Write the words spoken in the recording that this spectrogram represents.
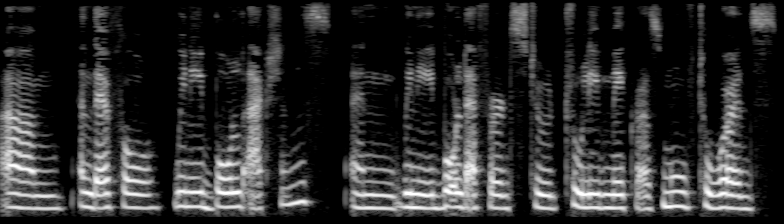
Um, and therefore we need bold actions and we need bold efforts to truly make us move towards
